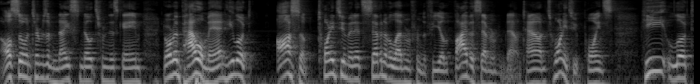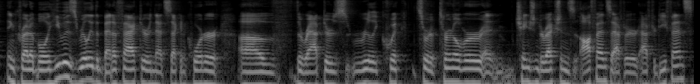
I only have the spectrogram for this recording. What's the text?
Also, in terms of nice notes from this game, Norman Powell, man, he looked awesome. 22 minutes, 7 of 11 from the field, 5 of 7 from downtown, 22 points he looked incredible. He was really the benefactor in that second quarter of the Raptors' really quick sort of turnover and change in directions offense after after defense.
